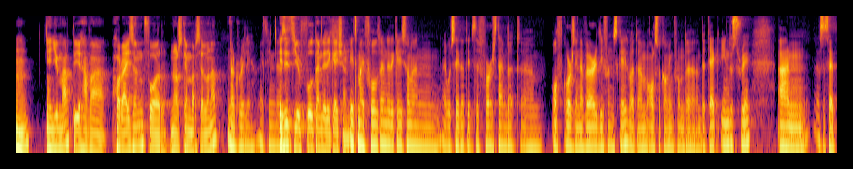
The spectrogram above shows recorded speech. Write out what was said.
Mm-hmm. And you, Mark, do you have a horizon for Norrsken Barcelona? Not really. I think that is it your full time dedication? It's my full time dedication, and I would say that it's the first time that, um, of course, in a very different scale. But I'm also coming from the the tech industry, and as I said,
